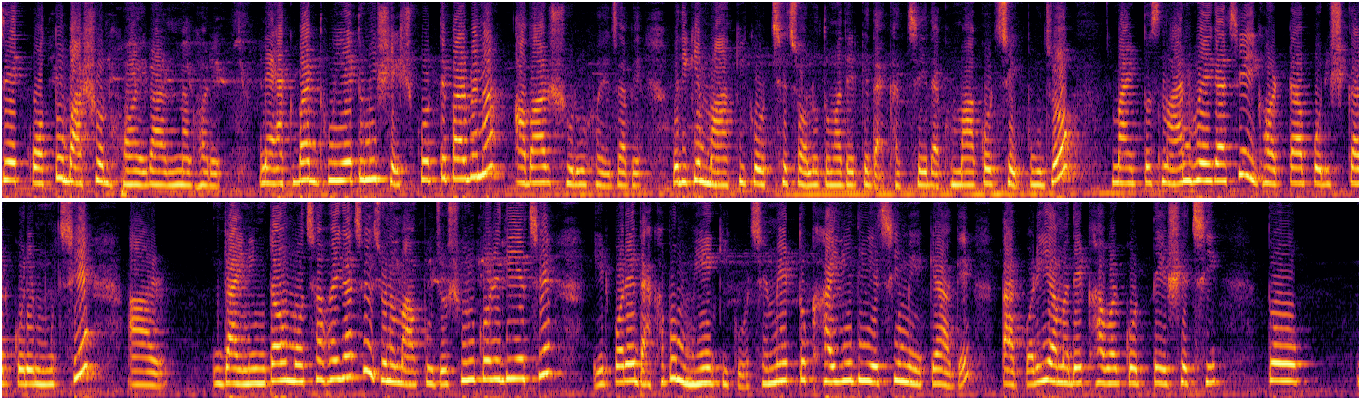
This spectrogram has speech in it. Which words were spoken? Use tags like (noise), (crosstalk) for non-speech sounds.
যে কত বাসন হয় রান্নাঘরে। মানে একবার ধুয়ে তুমি শেষ করতে পারবে না, আবার শুরু হয়ে যাবে। ওদিকে মা কি করছে চলো তোমাদেরকে দেখাচ্ছে। দেখো, মা করছে পুজো, মায়ের তো স্নান হয়ে গেছে, এই ঘরটা পরিষ্কার করে মুছে, আর ডাইনিংটাও মোছা হয়ে গেছে, ওই জন্য মা পুজো শুরু করে দিয়েছে। এরপরে দেখাবো মেয়ে কি করছে। মেয়ের তো খাইয়ে দিয়েছি মেয়েকে আগে, তারপরেই আমাদের খাবার করতে এসেছি। তো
